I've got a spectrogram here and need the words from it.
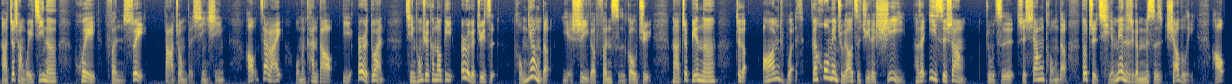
那这场危机呢，会粉碎大众的信心。好，再来，我们看到第二段，请同学看到第二个句子，同样的也是一个分词构句。那这边呢，这个 armed with 跟后面主要子句的 she，它在意思上主词是相同的，都指前面的这个 Mrs. Shovely。好。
